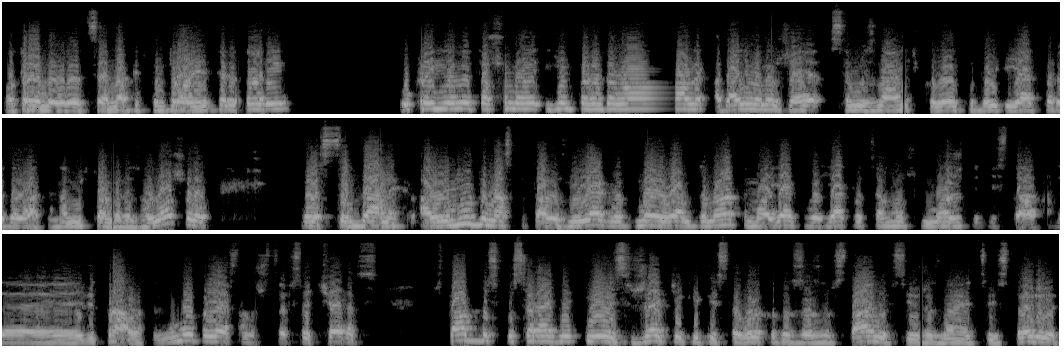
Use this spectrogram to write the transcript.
отримували це на підконтрольній території. України, то, що ми їм передавали, а далі вони вже самі знають, коли, куди і як передавати. Нам ніхто не розголошував ось цих даних, але люди нас питали, ну як ви, ми вам донатимо, а як ви, як ви це можете дістати, е, відправити? Ну ми пояснили, що це все через штаб безпосередньо, і ось вже тільки після виходу з Азовсталі, всі вже знають цю історію,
